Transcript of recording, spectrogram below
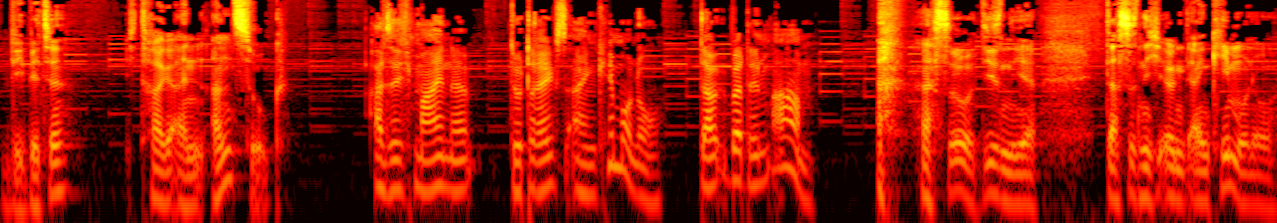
Wie bitte? Ich trage einen Anzug. Also ich meine, du trägst ein Kimono, da über dem Arm. Ach so, diesen hier. Das ist nicht irgendein Kimono.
